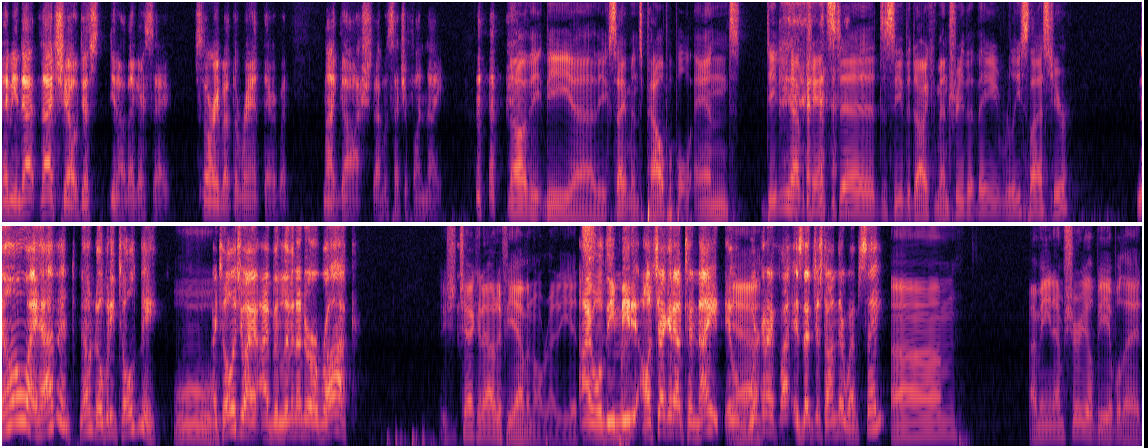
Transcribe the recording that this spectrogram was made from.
I mean that that show just, you know, like I say, sorry about the rant there, but my gosh, that was such a fun night. No, the the uh, the excitement's palpable. And did you have a chance to to see the documentary that they released last year? No, I haven't. No, nobody told me. Ooh, I told you I, I've been living under a rock. you should check it out if you haven't already. It's, I will it's pretty- immediate. I'll check it out tonight. It- Yeah. Where can I find? Is that just on their website? Um, I mean, I'm sure you'll be able to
